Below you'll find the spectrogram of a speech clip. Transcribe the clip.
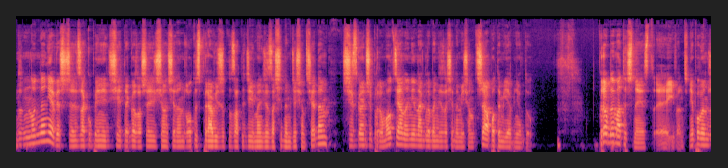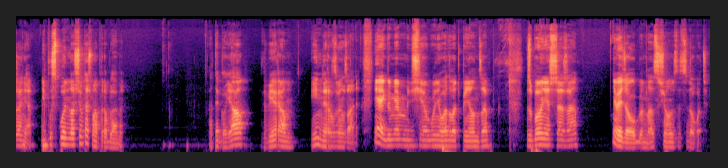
No, no, no nie wiesz, czy zakupienie dzisiaj tego za 67 zł sprawi, że to za tydzień będzie za 77, czy się skończy promocja, no nie nagle będzie za 73, a potem jebnie w dół. Problematyczny jest e, event, nie powiem, że nie. I z płynnością też ma problemy. Dlatego ja wybieram inne rozwiązania. Nie, gdybym miał dzisiaj ogólnie ładować pieniądze, zupełnie szczerze, nie wiedziałbym na co się zdecydować.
